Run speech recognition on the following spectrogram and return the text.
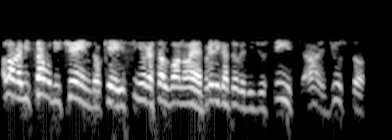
Allora vi stavo dicendo che il Signore salvò Noè, predicatore di giustizia, no? è giusto,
